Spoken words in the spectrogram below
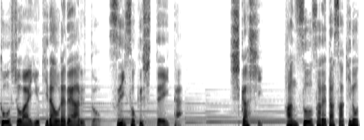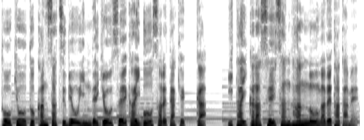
当初は雪倒れであると推測していた。しかし搬送された先の東京都監察病院で行政解剖された結果遺体から生産反応が出たため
